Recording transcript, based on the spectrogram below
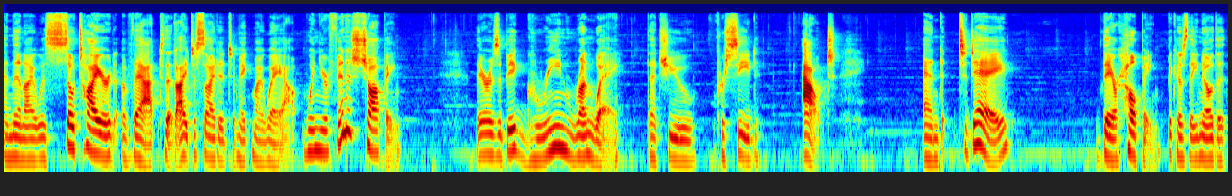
And then I was so tired of that that I decided to make my way out. When you're finished shopping, there is a big green runway that you proceed out. And today, they're helping because they know that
